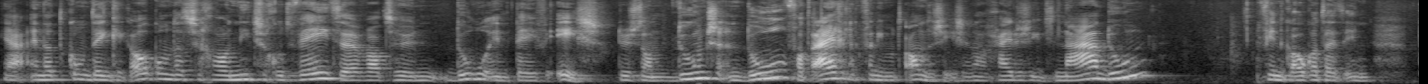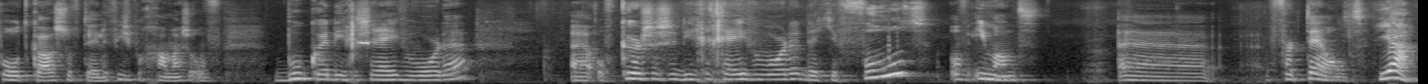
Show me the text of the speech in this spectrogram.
ja, en dat komt denk ik ook omdat ze gewoon niet zo goed weten wat hun doel in het leven is. Dus dan doen ze een doel wat eigenlijk van iemand anders is. En dan ga je dus iets nadoen. Vind ik ook altijd in podcasts of televisieprogramma's of boeken die geschreven worden. eh, of cursussen die gegeven worden. Dat je voelt of iemand eh, vertelt Ja,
